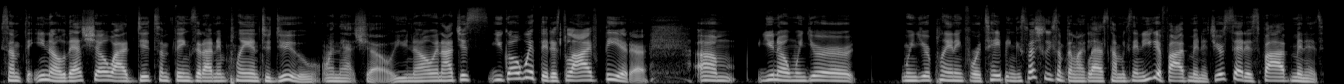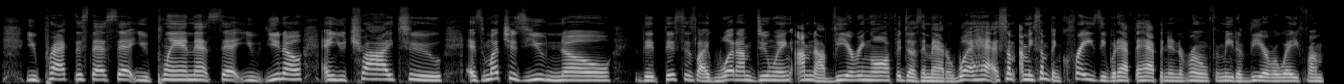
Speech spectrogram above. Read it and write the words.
something, you know, that show, I did some things that I didn't plan to do on that show, you know? And I just, you go with it. It's live theater. Um, you know, when you're when you're planning for a taping, especially something like Last Comic Standing, you get five minutes. Your set is five minutes. You practice that set, you plan that set, you you know, and you try to, as much as you know that this is like what I'm doing, I'm not veering off. It doesn't matter what has. Some, I mean, something crazy would have to happen in the room for me to veer away from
